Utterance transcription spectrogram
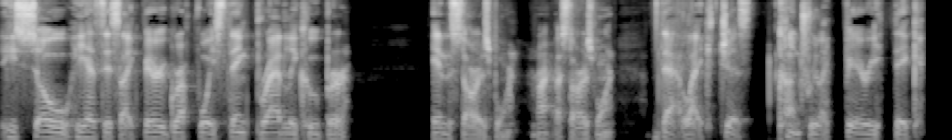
He's so he has this like very gruff voice. Think Bradley Cooper in The Star Is Born, right? A Star Is Born. That like just country, like very thick,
